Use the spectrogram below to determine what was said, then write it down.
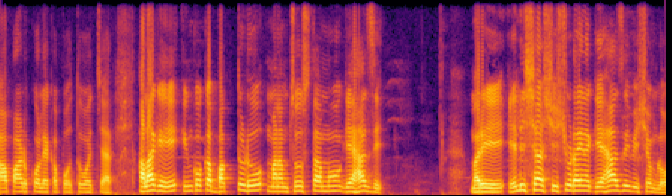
కాపాడుకోలేకపోతూ వచ్చారు. అలాగే ఇంకొక భక్తుడు మనం చూస్తాము గెహాజీ. మరి ఎలిషా శిష్యుడైన గెహాజీ విషయంలో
